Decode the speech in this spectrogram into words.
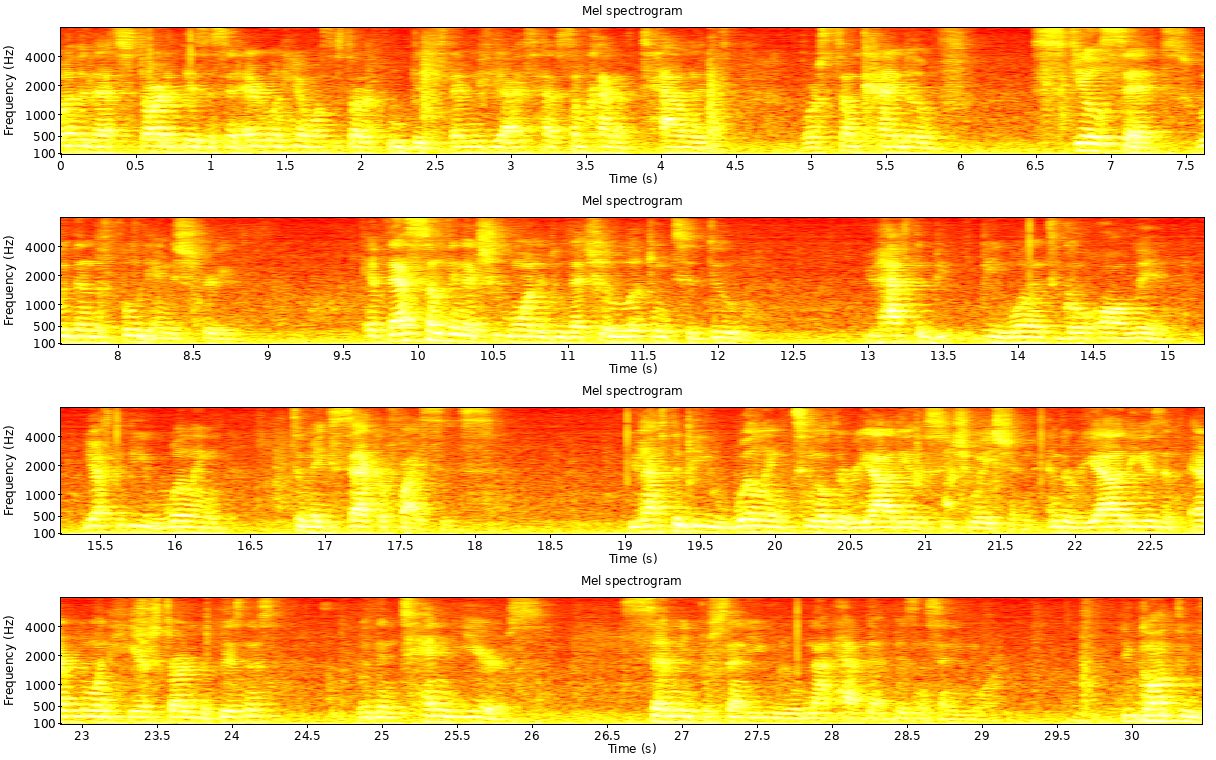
whether that's start a business, and everyone here wants to start a food business. That means you guys have some kind of talent or some kind of skill set within the food industry. If that's something that you want to do, that you're looking to do, you have to be, be willing to go all in. You have to be willing to make sacrifices. You have to be willing to know the reality of the situation. And the reality is if everyone here started a business, within 10 years, 70% of you will not have that business anymore. You've gone through,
